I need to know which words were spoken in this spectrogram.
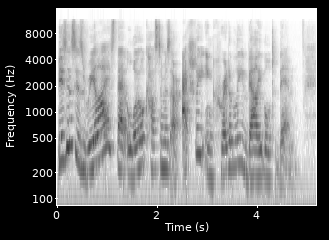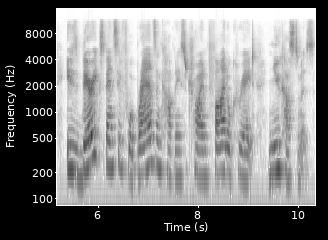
Businesses realize that loyal customers are actually incredibly valuable to them. It is very expensive for brands and companies to try and find or create new customers.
